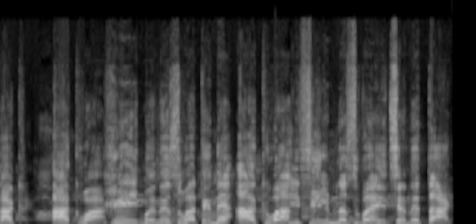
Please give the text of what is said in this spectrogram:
так? Аква. Гей, мене звати не Аква. І фільм називається не так.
